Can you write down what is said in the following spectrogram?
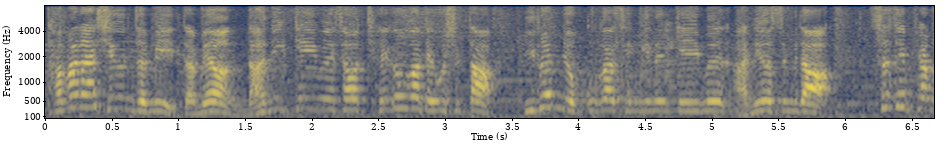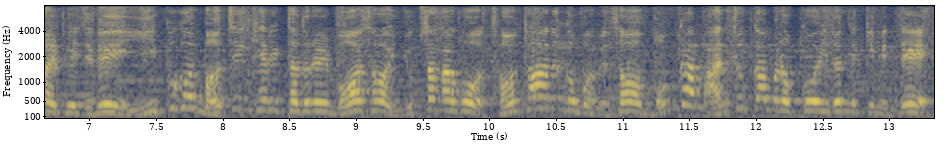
다만 아쉬운 점이 있다면 난이 게임에서 최고가 되고 싶다 이런 욕구가 생기는 게임은 아니었습니다. 수집형 RPG는 이쁘고 멋진 캐릭터들을 모아서 육성하고 전투하는 거 보면서 뭔가 만족감을 얻고 이런 느낌인데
